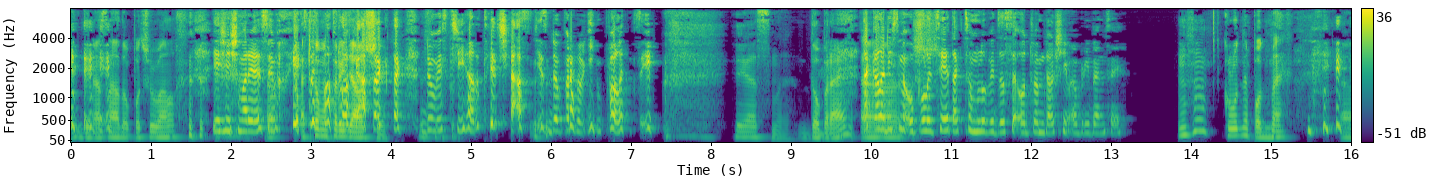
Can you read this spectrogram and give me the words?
aby nás náhodou počúval. Ježíš Maria, jestli, a, a k tomu tři další. Tak, tak jdu vystříhat ty části z dopravní policie. Jasné. Dobré. Tak ale když jsme u policie, tak co mluvit zase o tvém dalším oblíbenci? Mhm, kludně pojďme. Uh,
